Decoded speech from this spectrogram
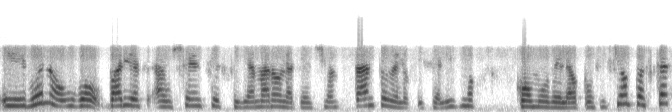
y bueno, hubo varias ausencias que llamaron la atención tanto del oficialismo como de la oposición, Pascal.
